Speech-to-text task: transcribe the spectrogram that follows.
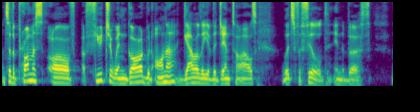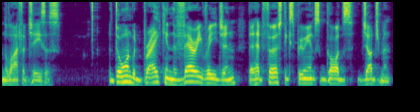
And so the promise of a future when God would honor Galilee of the Gentiles, it's fulfilled in the birth and the life of Jesus. The dawn would break in the very region that had first experienced God's judgment.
